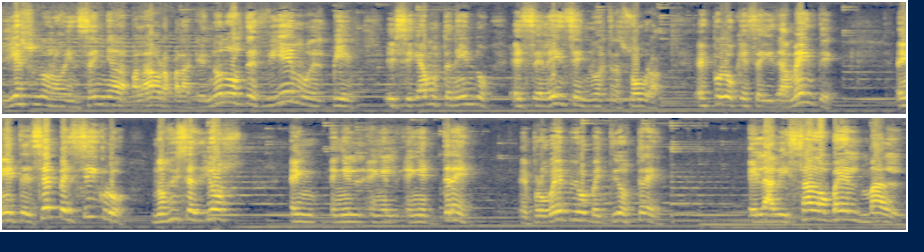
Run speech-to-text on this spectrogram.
Y eso nos lo enseña la palabra para que no nos desviemos del bien y sigamos teniendo excelencia en nuestras obras. Es por lo que seguidamente, en el tercer versículo, nos dice Dios en, el, en, el, en el 3, en Proverbios 22.3, el avisado ve el mal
